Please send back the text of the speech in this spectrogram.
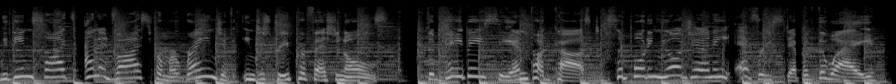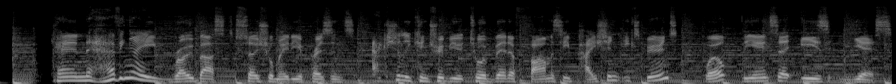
with insights and advice from a range of industry professionals. The PBCN podcast, supporting your journey every step of the way. Can having a robust social media presence actually contribute to a better pharmacy patient experience? Well, the answer is yes.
